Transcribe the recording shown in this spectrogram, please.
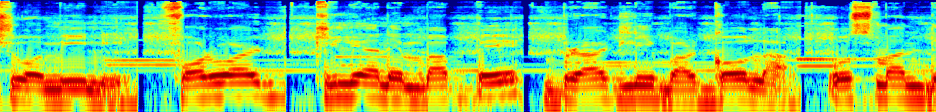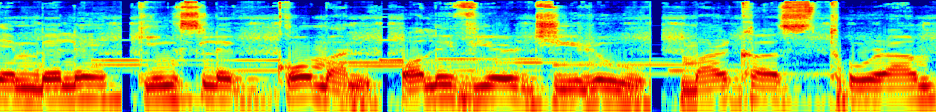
Tchouameni. Forward Kylian Mbappe, Bradley Barcola, Ousmane Dembele, Kingsley Coman, Olivier Giroud, Marcus Thuram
